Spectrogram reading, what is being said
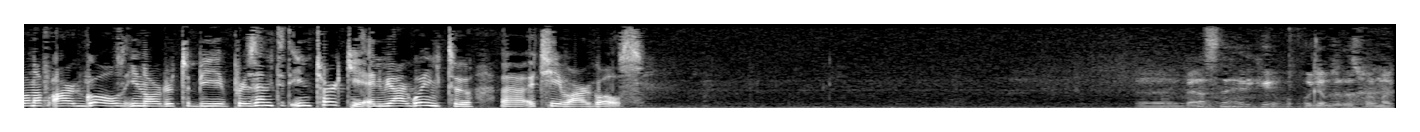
one of our goals in order to be presented in Turkey, and we are going to uh, achieve our goals. Ee, Ben aslında her iki ho- hocamıza da sormak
